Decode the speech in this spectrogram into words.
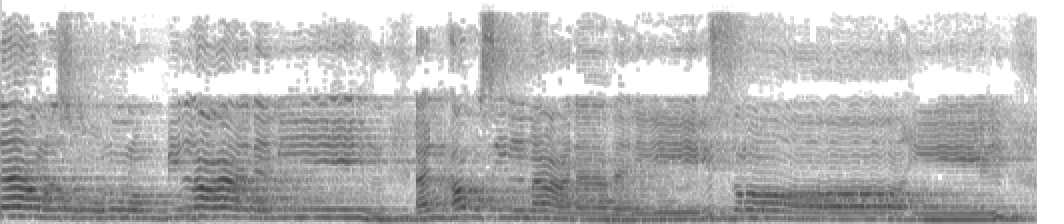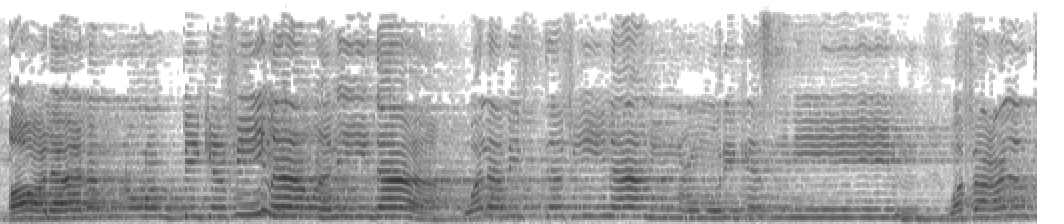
إِنَّا رَسُولُ رَبِّ الْعَالَمِينَ أَنْ أَرْسِلْ مَعَنَا بَنِي إِسْرَائِيلَ. قَالَ أَلَمْ نُرَبِّكَ فِينَا وَلِيدًا؟ وَلَبِثْتَ فِينَا مِنْ عُمُرِكَ سِنِينَ. وَفَعَلْتَ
